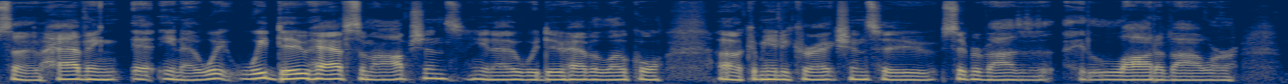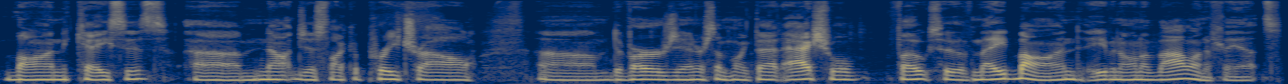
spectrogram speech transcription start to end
so having it, you know, we we do have some options. You know, we do have a local uh, community corrections who supervises a lot of our bond cases, um, not just like a pretrial um, diversion or something like that. Actual folks who have made bond, even on a violent offense,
